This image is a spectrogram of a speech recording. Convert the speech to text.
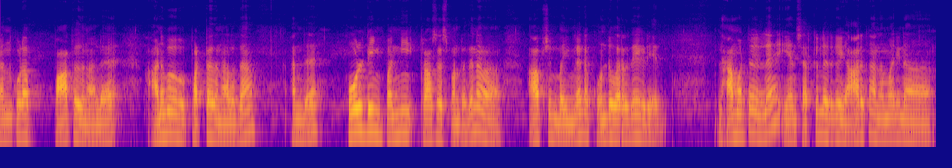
கண் கூட பார்த்ததுனால அனுபவப்பட்டதுனால தான் அந்த ஹோல்டிங் பண்ணி ப்ராசஸ் பண்ணுறதை நான் ஆப்ஷன் பையிங்கில் நான் கொண்டு வர்றதே கிடையாது. நான் மட்டும் இல்லை என் சர்க்கிளில் இருக்க யாருக்கும் அந்த மாதிரி நான்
